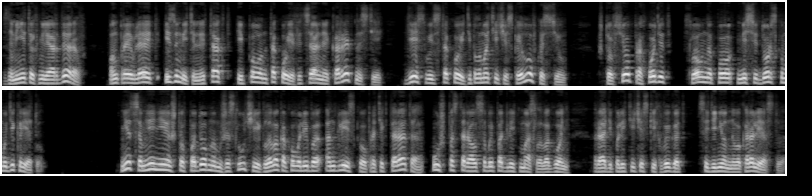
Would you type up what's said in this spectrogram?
знаменитых миллиардеров, он проявляет изумительный такт и полон такой официальной корректности, действует с такой дипломатической ловкостью, что все проходит словно по мессидорскому декрету. Нет сомнения, что в подобном же случае глава какого-либо английского протектората уж постарался бы подлить масло в огонь ради политических выгод Соединенного Королевства.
